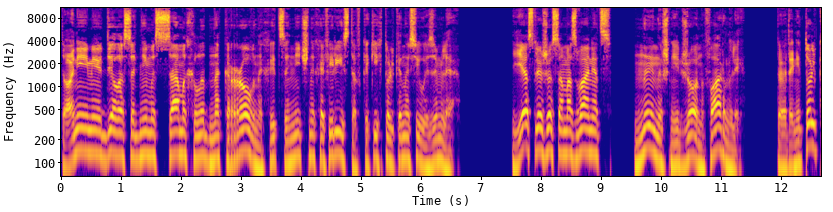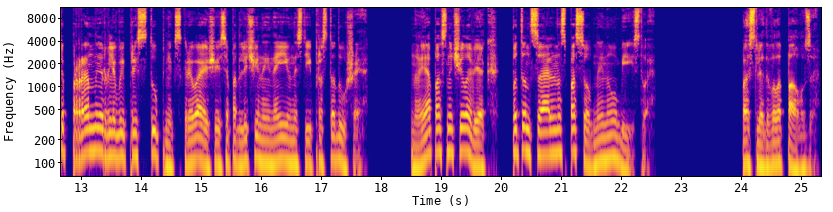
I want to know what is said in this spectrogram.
то они имеют дело с одним из самых хладнокровных и циничных аферистов, каких только носила Земля. Если же самозванец — нынешний Джон Фарнли, то это не только пронырливый преступник, скрывающийся под личиной наивности и простодушия, но и опасный человек, потенциально способный на убийство. Последовала пауза.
